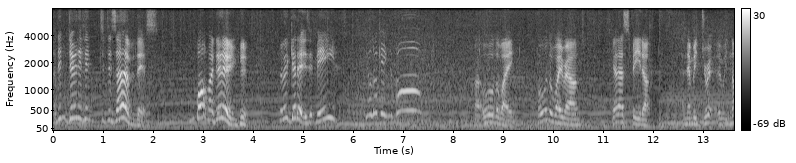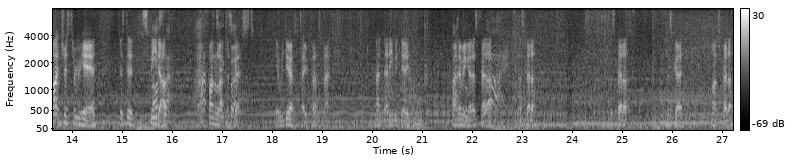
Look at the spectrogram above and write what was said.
I didn't do anything to deserve this. What am I doing? I don't get it. Is it me? You're looking for... Right, all the way. All the way round. Get our speed up. And then we, we nitrous through here. Just to speed Last up. lap. I Right, final lap, let's first. go. Yeah, we do have to take first, Matt. Mac Daddy, we do. Oh, there we go. That's better. That's better. That's better. Let's go. Much better.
